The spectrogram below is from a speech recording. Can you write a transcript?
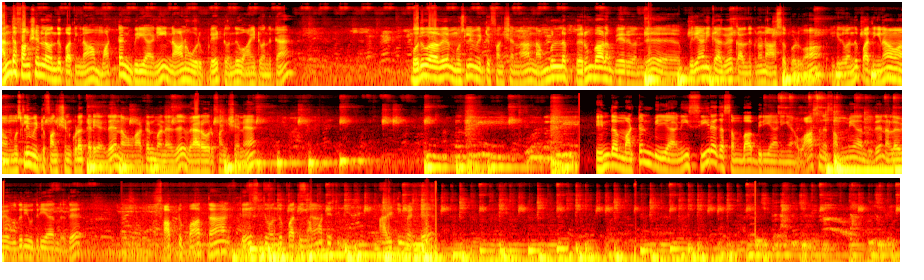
அந்த ஃபங்க்ஷனில் வந்து பார்த்திங்கன்னா மட்டன் பிரியாணி நானும் ஒரு பிளேட் வந்து வாங்கிட்டு வந்துட்டேன். பொதுவாகவே முஸ்லீம் வீட்டு ஃபங்க்ஷன்னா நம்மள பெரும்பாலும் பேர் வந்து பிரியாணிக்காகவே கலந்துக்கணும்னு ஆசைப்படுவோம். இது வந்து பார்த்திங்கன்னா முஸ்லீம் வீட்டு ஃபங்க்ஷன் கூட கிடையாது. நான் அட்டன் பண்ணது வேற ஒரு ஃபங்க்ஷனு இந்த மட்டன் பிரியாணி சீரக சம்பா பிரியாணிங்க. வாசனை செம்மையாக இருந்தது. நல்லாவே உதிரி உதிரியாக இருந்தது. சாப்பிட்டு பார்த்தேன். டேஸ்ட்டு வந்து பார்த்தீங்கன்னா அல்டிமேட்டு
